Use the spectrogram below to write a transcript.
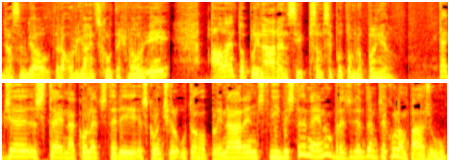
já jsem dělal teda organickou technologii, mm-hmm. ale to plynárenství jsem si potom doplnil. Takže jste nakonec tedy skončil u toho plynárenství. Vy jste nejenom prezidentem cechu lampářů,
